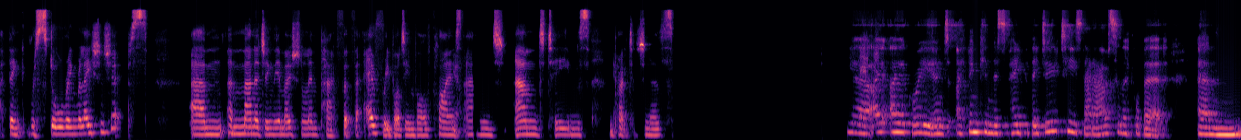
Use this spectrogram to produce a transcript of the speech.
i think restoring relationships um, and managing the emotional impact for, for everybody involved clients yeah. and and teams and yeah. practitioners yeah I, I agree and i think in this paper they do tease that out a little bit um,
